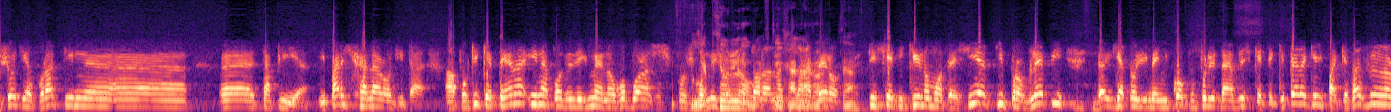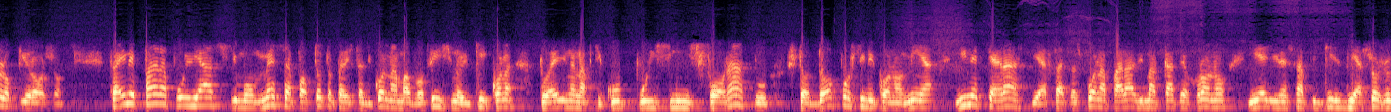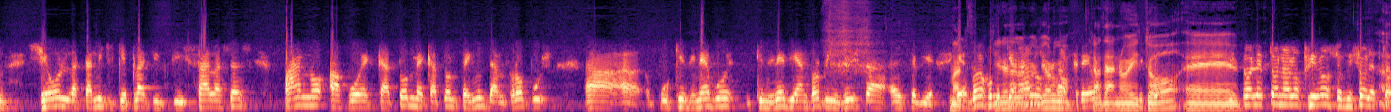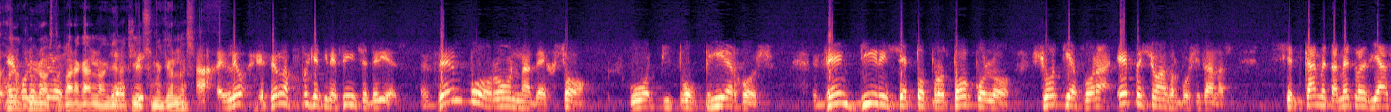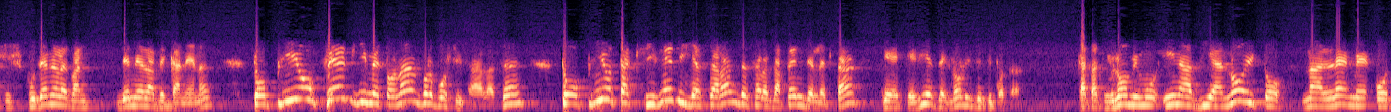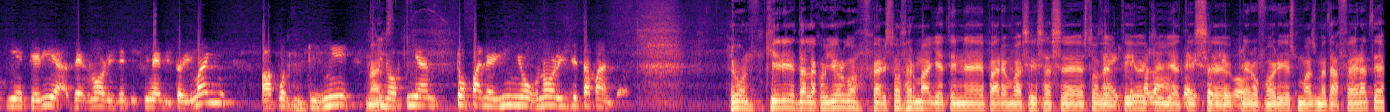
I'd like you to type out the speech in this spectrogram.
σε ό,τι αφορά την, ε, ε, τα πλοία. Υπάρχει χαλαρότητα. Από εκεί και πέρα είναι αποδεδειγμένο. Εγώ μπορώ να σας προσκομίσω και τώρα να σας αναφέρω τη σχετική νομοθεσία, τι προβλέπει ε, για το λιμενικό που πρέπει να βρίσκεται εκεί πέρα κλπ. Και θα ήθελα να ολοκληρώσω. Θα είναι πάρα πολύ άσχημο μέσα από αυτό το περιστατικό να μαυρωθεί η συνολική εικόνα του Έλληνα ναυτικού που η συνεισφορά του στον τόπο, στην οικονομία είναι τεράστια. Θα σας πω ένα παράδειγμα. Κάθε χρόνο οι Έλληνες ναυτικοί διασώζουν σε όλα τα μήκη και πλάτη της θάλασσας πάνω από 100 με 150 ανθρώπους α, που κινδυνεύουν, κινδυνεύει η ανθρώπινη ζωή στα στεμπία. Εδώ έχουμε και ένα άλλο Γιώργο, κατανοητό. Ε... Μισό λεπτό να ολοκληρώσω. Μισό λεπτό. Ολοκληρώσω, παρακαλώ, για να κλείσουμε κιόλας. Λέω, ε, θέλω να πω για την ευθύνη της εταιρείας. Δεν μπορώ να δεχθώ ότι το πλήρχο δεν τήρησε το πρωτόκολλο σε ό,τι αφορά. Έπεσε ο άνθρωπος στη θάλασσα σχετικά με τα μέτρα διάσωσης που δεν, έλαβαν, δεν έλαβε κανένα. Το οποίο φεύγει με τον άνθρωπο στη θάλασσα, το οποίο ταξιδεύει για 40-45 λεπτά και η εταιρεία δεν γνώριζε τίποτα. Κατά τη γνώμη μου είναι αδιανόητο να λέμε ότι η εταιρεία δεν γνώριζε τι συνέβη στο λιμάνι από τη στιγμή στην οποία το Πανελλήνιο γνώριζε τα πάντα. Λοιπόν, κύριε Νταλακογιώργο, ευχαριστώ θερμά για την ε, παρέμβασή σας ε, στο δελτίο και για τις ε, πληροφορίες που μας μεταφέρατε.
